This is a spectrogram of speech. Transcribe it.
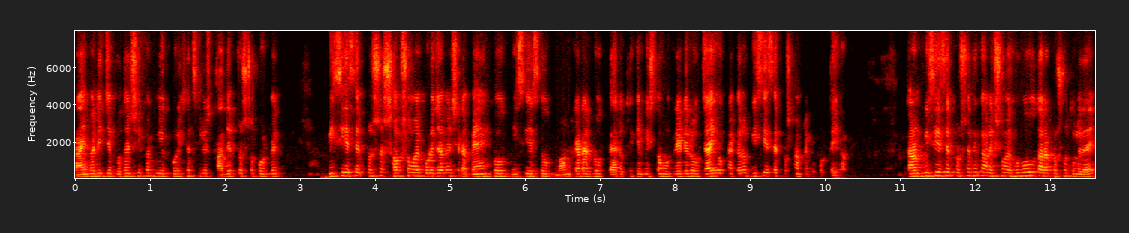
প্রাইমারি যে প্রধান শিক্ষক নিয়োগ পরীক্ষা ছিল তাদের প্রশ্ন পড়বেন। বিসিএস এর প্রশ্ন সবসময় পড়ে যাবেন সেটা ব্যাংক হোক, বিসিএস হোক, নন ক্যাডার হোক, ১৩ থেকে বিশতম গ্রেডের হোক, যাই হোক না কেন বিসিএস এর প্রশ্ন আপনাকে পড়তেই হবে। কারণ বিসিএস এর প্রশ্ন থেকে অনেক সময় হুবহু তারা প্রশ্ন তুলে দেয়।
